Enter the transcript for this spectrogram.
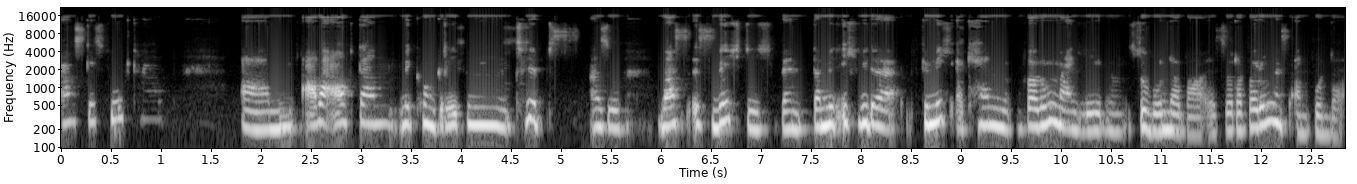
ausgesucht hat, ähm, aber auch dann mit konkreten Tipps. Also was ist wichtig, wenn, damit ich wieder für mich erkenne, warum mein Leben so wunderbar ist oder warum es ein Wunder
